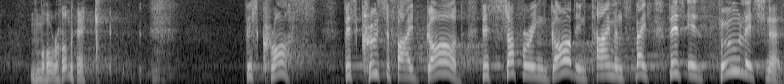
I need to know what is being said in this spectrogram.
moronic. this cross this crucified God, this suffering God in time and space. This is foolishness.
